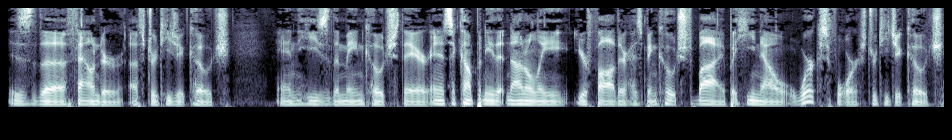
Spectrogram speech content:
is the founder of Strategic Coach, and he's the main coach there. And it's a company that not only your father has been coached by, but he now works for Strategic Coach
